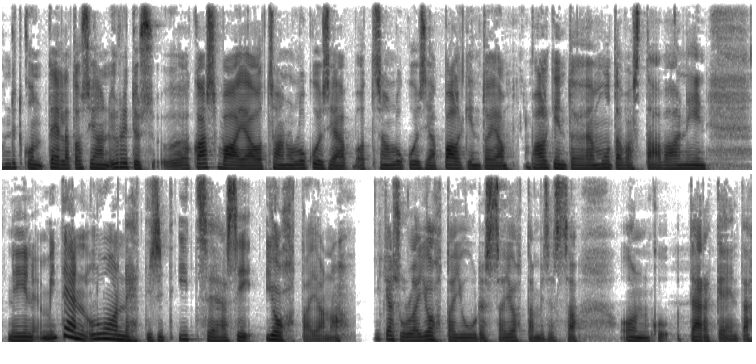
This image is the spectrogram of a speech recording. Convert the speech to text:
nyt kun teillä tosiaan yritys kasvaa ja oot saanut lukuisia, oot saanut lukuisia palkintoja, palkintoja ja muuta vastaavaa, niin, niin miten luonnehtisit itseäsi johtajana? Mikä sulla johtajuudessa, johtamisessa on tärkeintä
